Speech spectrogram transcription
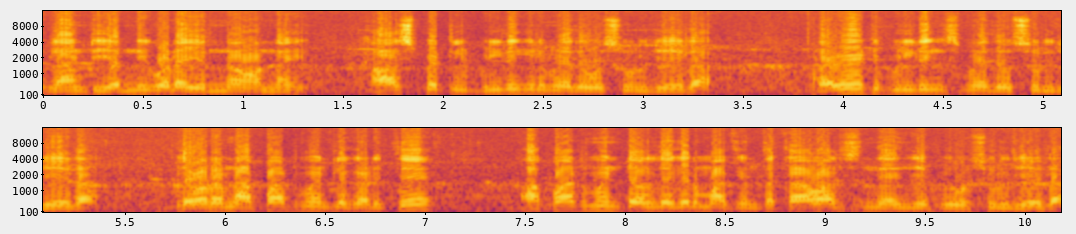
ఇలాంటివన్నీ కూడా ఎన్నో ఉన్నాయి. హాస్పిటల్ బిల్డింగ్ల మీద వసూలు చేయాల ప్రైవేట్ బిల్డింగ్స్ మీద వసూలు చేయాల. ఎవరైనా అపార్ట్మెంట్లు కడితే అపార్ట్మెంట్ వాళ్ళ దగ్గర మాకు ఇంత కావాల్సిందే అని చెప్పి వసూలు చేయాల.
